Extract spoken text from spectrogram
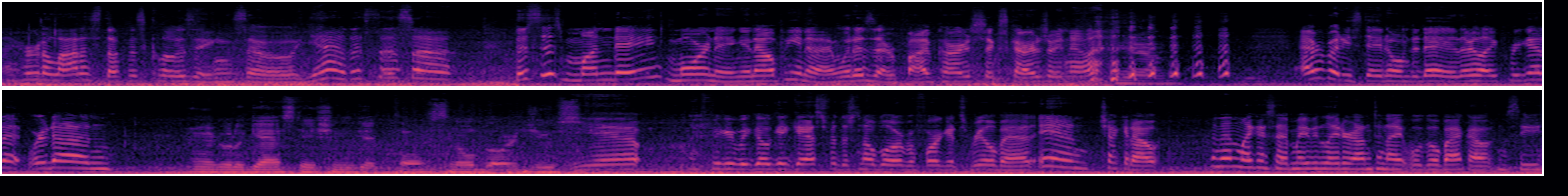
I heard a lot of stuff is closing, so yeah, this is uh, this is Monday morning in Alpena. What is there? Five cars, six cars right now. Yeah. Everybody stayed home today. They're like, forget it, we're done. I'm gonna go to the gas station and get uh, snowblower juice. Yep. I figured we'd go get gas for the snowblower before it gets real bad and check it out. And then, like I said, maybe later on tonight we'll go back out and see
